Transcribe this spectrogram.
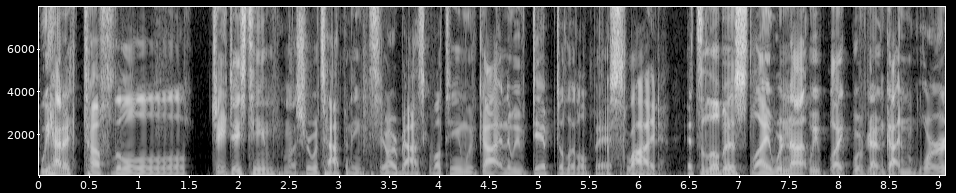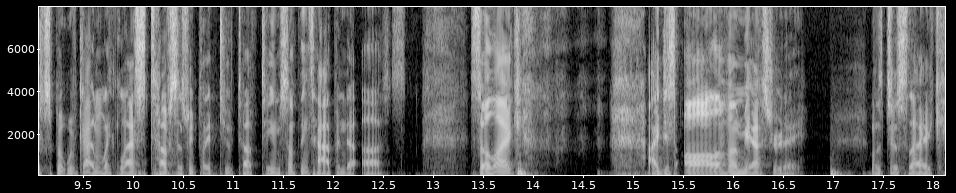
We had a tough little JJ's team. I'm not sure what's happening to our basketball team. We've gotten, we've dipped a little bit. A slide. It's a little bit of slide. We're not we like we've gotten gotten worse, but we've gotten like less tough since we played two tough teams. Something's happened to us. So like I just all of them yesterday was just like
